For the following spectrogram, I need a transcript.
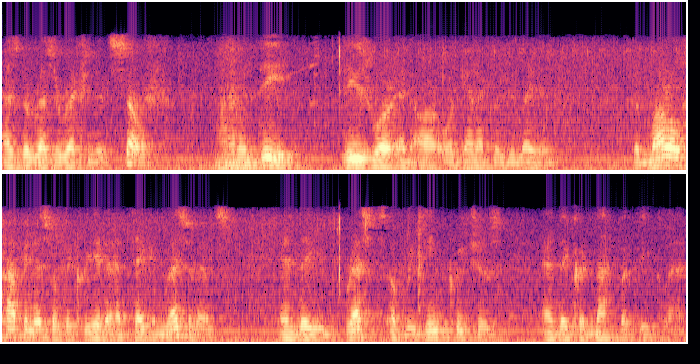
as the resurrection itself. And indeed, these were and are organically related. The moral happiness of the Creator had taken residence in the breasts of redeemed creatures, and they could not but be glad.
